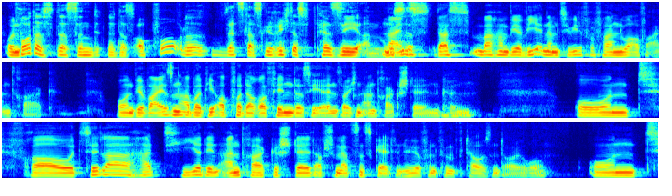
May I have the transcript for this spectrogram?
Und Fordert das dann das Opfer oder setzt das Gericht das per se an? Nein, das, das machen wir wie in einem Zivilverfahren nur auf Antrag. Und wir weisen aber die Opfer darauf hin, dass sie einen solchen Antrag stellen können. Und Frau Ziller hat hier den Antrag gestellt auf Schmerzensgeld in Höhe von 5000 Euro. Und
